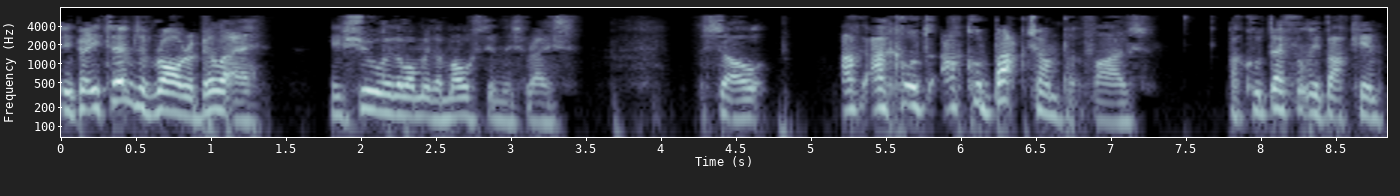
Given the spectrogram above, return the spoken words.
but in terms of raw ability, he's surely the one with the most in this race. So I, I could I could back Champ at fives. I could definitely back him.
